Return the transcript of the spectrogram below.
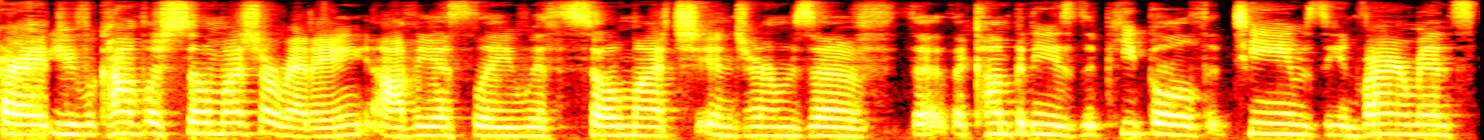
All right, you've accomplished so much already, obviously, with so much in terms of the, the companies, the people, the teams, the environments.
